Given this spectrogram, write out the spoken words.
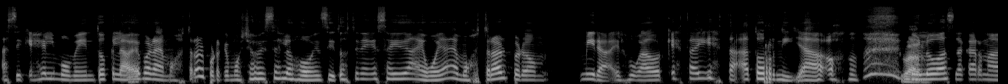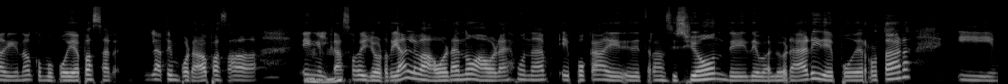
así que es el momento clave para demostrar, porque muchas veces los jovencitos tienen esa idea de voy a demostrar, pero mira, el jugador que está ahí está atornillado, no lo va a sacar nadie, ¿no? Como podía pasar la temporada pasada en el caso de Jordi Alba, ahora no, ahora es una época de, transición, de, valorar y de poder rotar, y,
